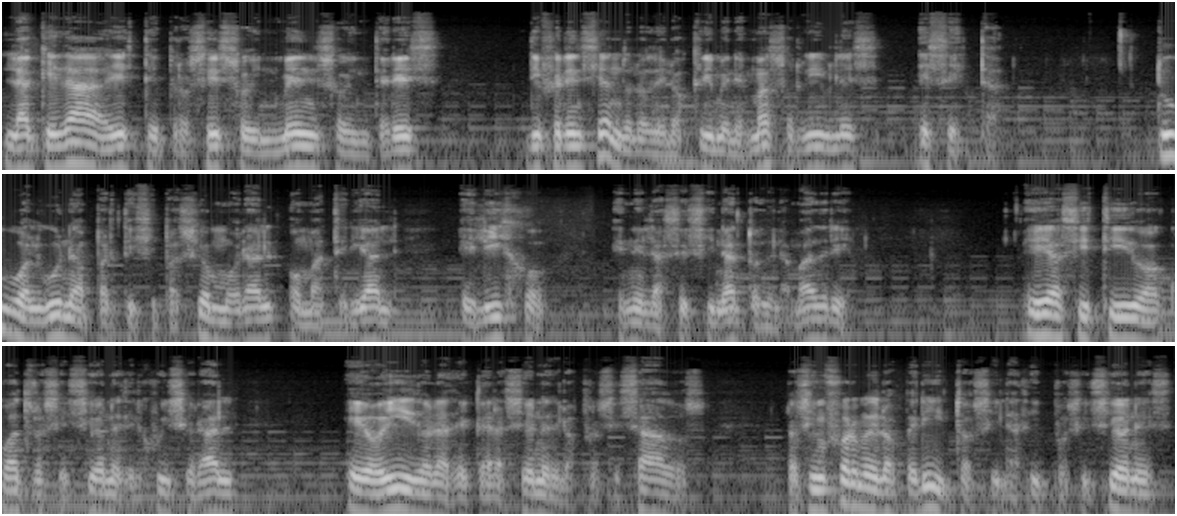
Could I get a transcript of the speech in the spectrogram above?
la que da a este proceso inmenso interés, diferenciándolo de los crímenes más horribles, es esta ¿Tuvo alguna participación moral o material el hijo en el asesinato de la madre? He asistido a cuatro sesiones del juicio oral, he oído las declaraciones de los procesados, los informes de los peritos y las disposiciones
